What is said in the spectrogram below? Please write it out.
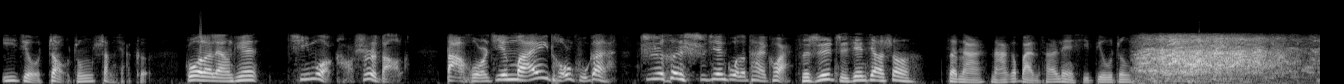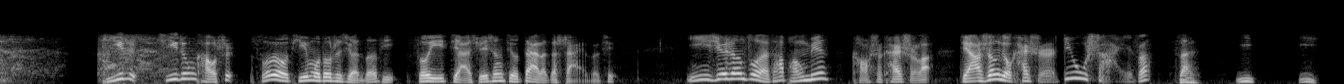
依旧照钟上下课。过了两天，期末考试到了，大伙皆埋头苦干。只恨时间过得太快。此时，只见教授在那儿拿个板擦练习丢钟。一日期中考试，所有题目都是选择题，所以贾学生就带了个骰子去。乙学生坐在他旁边。考试开始了，贾生就开始丢骰子。三一一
